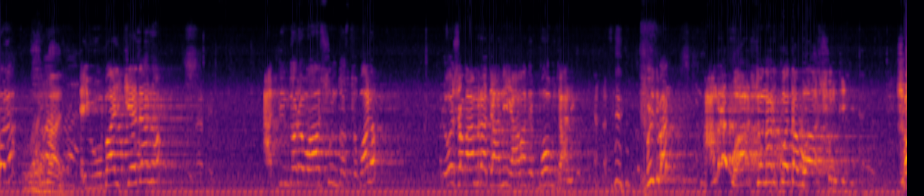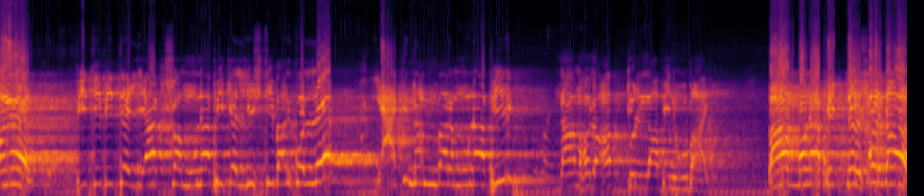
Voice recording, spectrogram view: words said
বলো? এই উবাই কে জানো? একদিন ধরে ওয়াজ শুনতো তো বলো। ওসব আমরা জানি আমাদের বউ জানে। বুঝতে পার আমরা ওয়াজ শোনার কথা ওয়াজ শুনতে শোনেন পৃথিবীতে একশো মুনাফিকের লিস্টি বার করলে এক নাম্বার মুনাফিক নাম হলো আব্দুল্লাহ বিন উবাই। বা মুনাফিকদের সর্দার,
